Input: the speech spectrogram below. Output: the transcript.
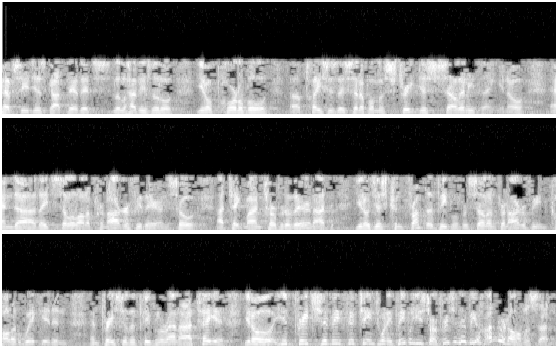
Pepsi just got there. They'd little have these little, you know, portable uh, places they set up on the street, just sell anything. You know, and uh, they'd sell a lot of pornography there. And so I'd take my interpreter there, and I'd you know, just confront the people for selling pornography and call it wicked and, and preach to the people around. And I tell you, you know, you'd preach, should be 15, 20 people. You start preaching, there'd be 100 all of a sudden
